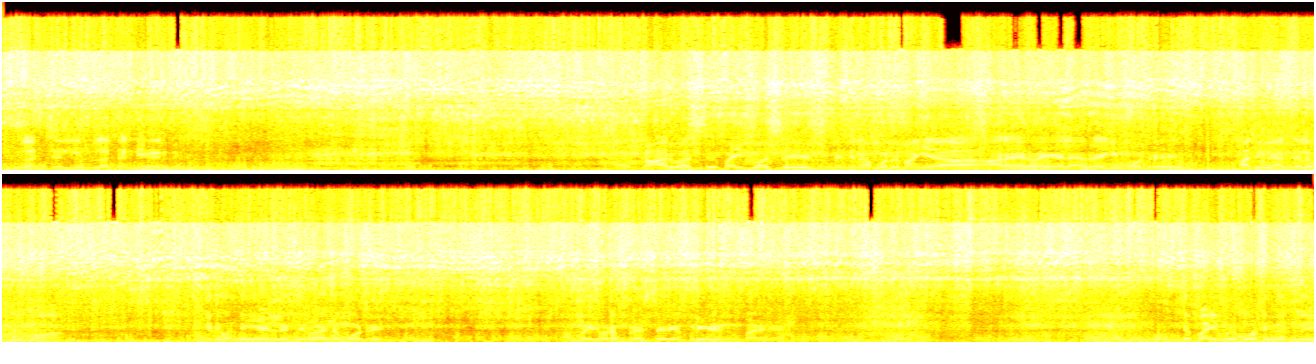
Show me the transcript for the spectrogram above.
ஃபுல்லாக செல்லு ஃபுல்லாக தண்ணி வருது. கார் வாஷு பைக் வாஷு சின்ன சின்ன போட்டிருப்பாங்க. ஆறாயிரரூவா ஏழாயிரம் ரூபாய்க்கு மோட்ரு. அதுவே அந்த அளவுக்கு இருக்கும். இது வந்து ஏழு லட்ச ரூபா இந்த மோட்ரு. அப்போ இதோட ப்ரெஷர் எப்படி இருக்குன்னு பாருங்கள் இந்த ஃபைபர் போட்டு வந்து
